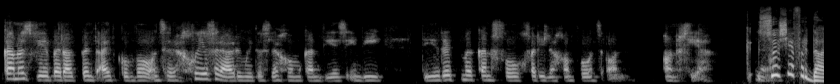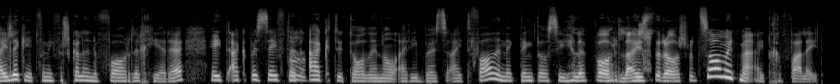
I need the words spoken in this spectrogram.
kan ons weer by daardie punt uitkom waar ons 'n goeie verhouding met ons liggaam kan wees en die die ritme kan volg wat die liggaam vir ons aan aangee. Ja. Soos jy verduidelik het van die verskillende vaardighede, het ek besef dat mm. ek totaal en al uit die bus uitval en ek dink daar's 'n hele paar luisteraars wat saam met my uitgeval het.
